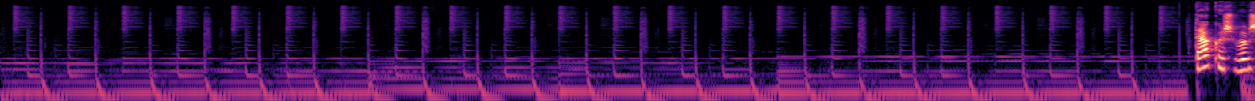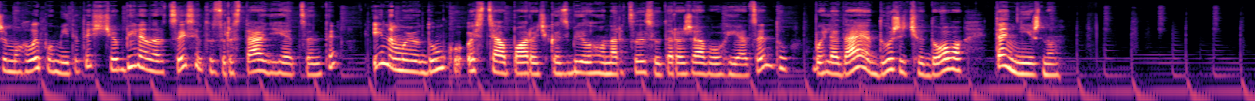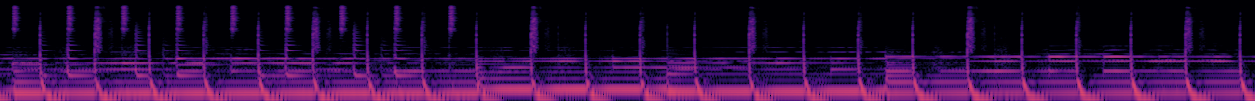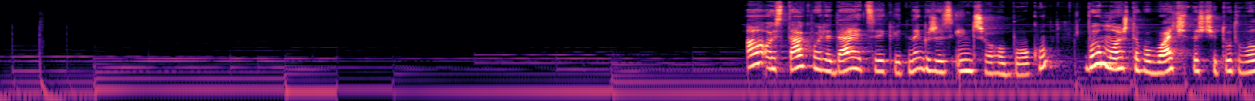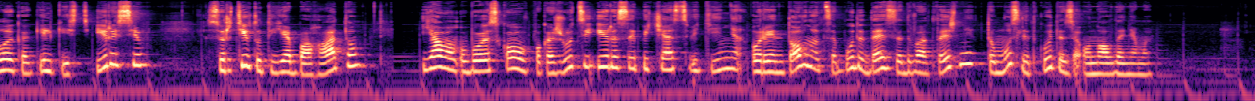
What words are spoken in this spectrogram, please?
Також ви вже могли помітити, що біля нарцисів тут зростають гіацинти, і, на мою думку, ось ця парочка з білого нарцису та рожевого гіацинту виглядає дуже чудово та ніжно. А ось так виглядає цей квітник вже з іншого боку. Ви можете побачити, що тут велика кількість ірисів, сортів тут є багато. Я вам обов'язково покажу ці іриси під час цвітіння. Орієнтовно це буде десь за 2 тижні, тому слідкуйте за оновленнями.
